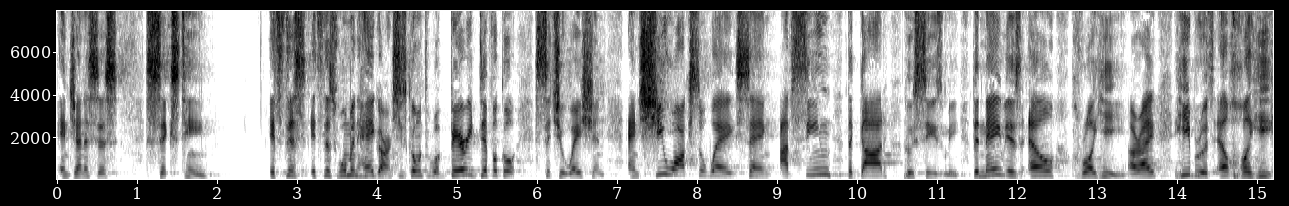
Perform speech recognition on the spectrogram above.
in Genesis 16. It's this, it's this woman, Hagar, and she's going through a very difficult situation. And she walks away saying, I've seen the God who sees me. The name is El Roi, all right? Hebrew, it's El Roi.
